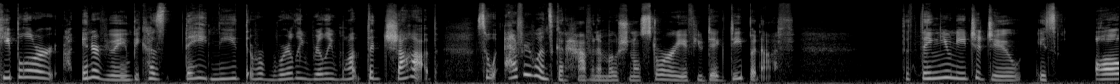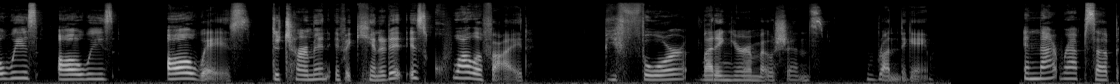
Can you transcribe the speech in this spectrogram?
people are interviewing because they need or really, really want the job. So everyone's going to have an emotional story if you dig deep enough. The thing you need to do is always, always, always determine if a candidate is qualified before letting your emotions run the game. And that wraps up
